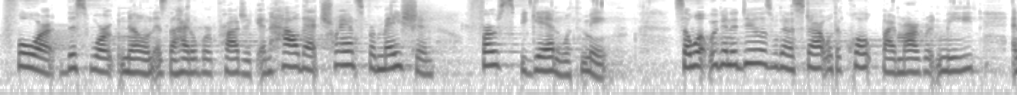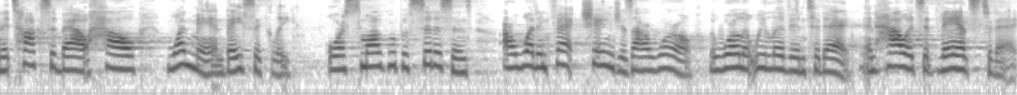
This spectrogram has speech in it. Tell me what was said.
for this work known as the Heidelberg Project and how that transformation first began with me. So what we're going to do is we're going to start with a quote by Margaret Mead, and it talks about how one man, basically, or a small group of citizens are what in fact changes our world, the world that we live in today, and how it's advanced today.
